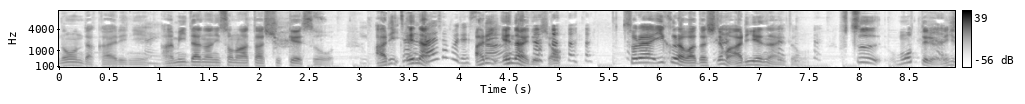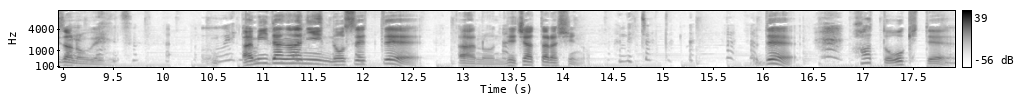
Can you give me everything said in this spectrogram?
飲んだ帰りにはい。網棚にそのアタッシュケースをありえない。ありえないでしょ？それはいくら私でもありえないと思う。普通持ってるよね膝の上に。上に。網棚に乗せてあの寝ちゃったらしいの。寝ちゃった。ではっと起きて、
